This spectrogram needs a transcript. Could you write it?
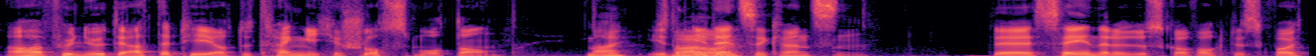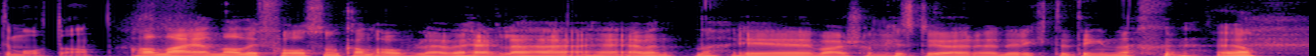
Jeg har funnet ut i ettertid at du trenger ikke slåss mot han Nei, i, i den sekvensen. Det er seinere du skal faktisk fighte mot han. Han er en av de få som kan overleve hele eventene i Bioshock mm. hvis du gjør de riktige tingene. ja.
